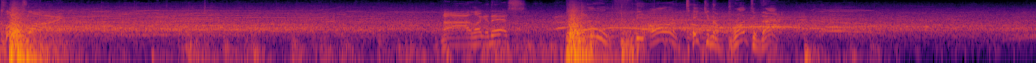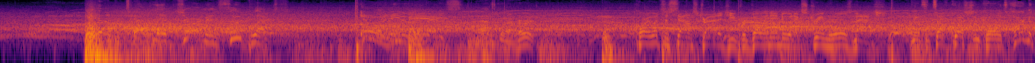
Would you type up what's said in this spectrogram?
Clothesline. Ah, look at this. Ooh, the arm taking the brunt of that. German suplex. Oh, knee to the face. That's going to hurt. Corey, what's a sound strategy for going into an Extreme Rules match? That's a tough question, Cole. It's hard to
